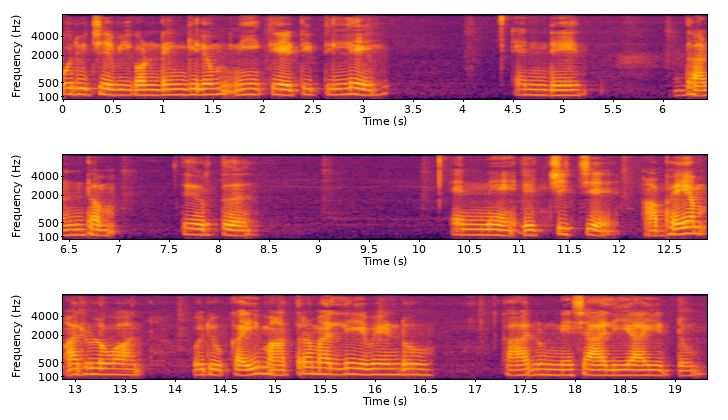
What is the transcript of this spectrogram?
ഒരു ചെവി കൊണ്ടെങ്കിലും നീ കേട്ടിട്ടില്ലേ? എന്റെ ദണ്ഡം തീർത്ത് എന്നെ രക്ഷിച്ച് അഭയം അരുളുവാൻ ഒരു കൈ മാത്രമല്ലേ വേണ്ടൂ? കാരുണ്യശാലിയായിട്ടും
